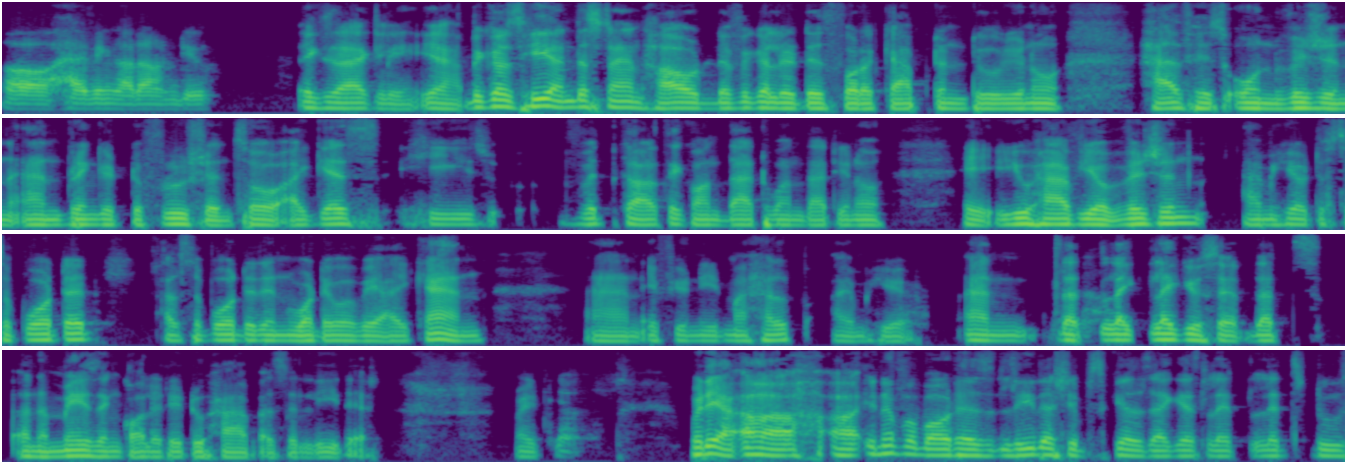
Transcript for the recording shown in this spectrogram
uh, having around you. Exactly. Yeah, because he understands how difficult it is for a captain to, you know, have his own vision and bring it to fruition. So I guess he's with Karthik on that one that, you know, hey, you have your vision. I'm here to support it. I'll support it in whatever way I can. And if you need my help, I'm here. And that like like you said, that's an amazing quality to have as a leader. Right. Yeah but yeah, uh, uh, enough about his leadership skills. I guess let let's do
